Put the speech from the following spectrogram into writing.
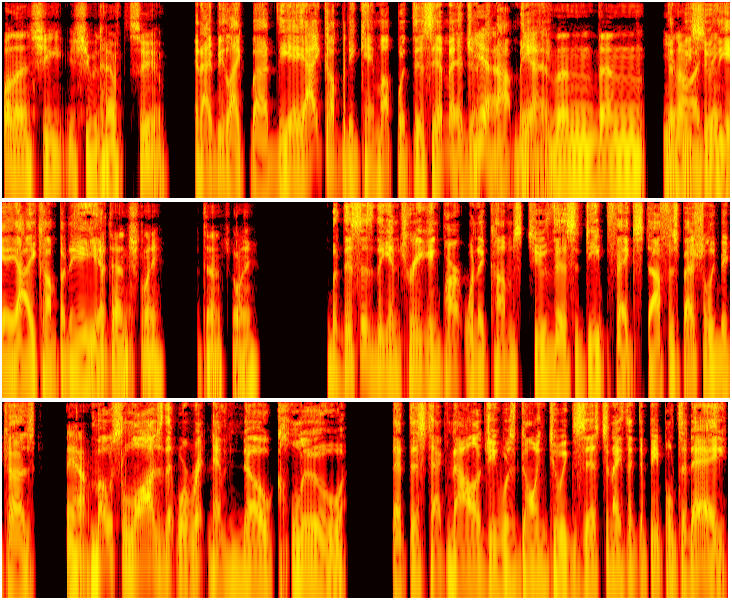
Well, then she she would have to sue you. And I'd be like, but the AI company came up with this image. It's yeah. not me. Yeah. Then then you Then know we I sue the AI company. potentially potentially. but this is the intriguing part when it comes to this deep fake stuff, especially because Yeah. most laws that were written have no clue that this technology was going to exist. And I think the people today,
